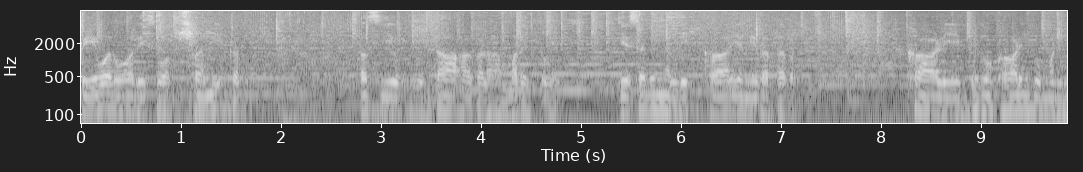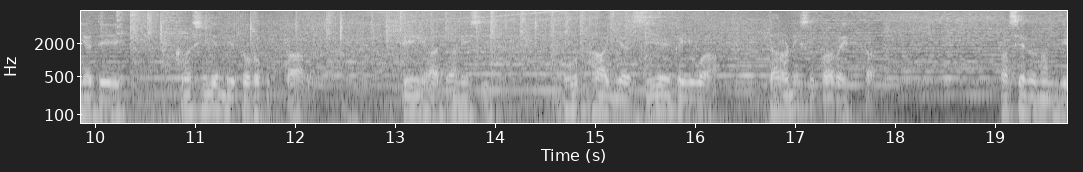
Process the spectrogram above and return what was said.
ಬೇವರು ಹೊರಿಸುವ ಶ್ರಮಿಕರು. ಹಸಿವು ದಾಹಗಳ ಮರೆತು ಕೆಸರಿನಲ್ಲಿ ಕಾರ್ಯನಿರತರು. ಗಾಳಿ ಬಿರುಗಾಳಿಗೂ ಮಣಿಯದೆ ಕೃಷಿಯಲ್ಲಿ ತೊಡಗುತ್ತಾರೆ ದೇಹ ದಣಿಸಿ ಭೂತಾಯಿಯ ಸೇವೆಗೈವ ಧರಣಿಸುತ್ತ ರೈತ. ಹಸಿರು ನಂಬಿ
